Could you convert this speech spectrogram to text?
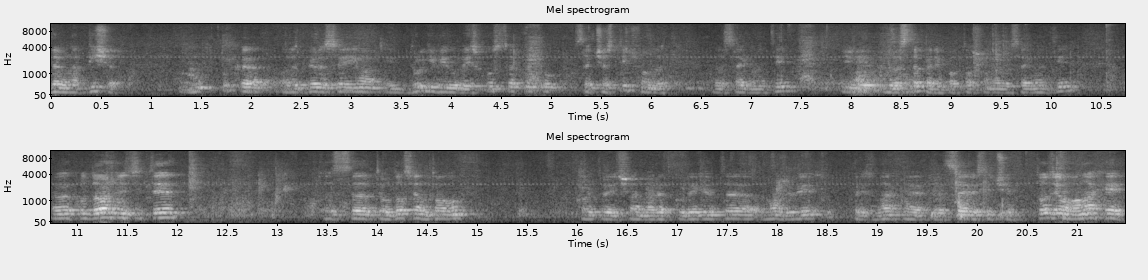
да напишат. Тук, разбира се, има и други видове изкуства, които са частично засегнати или застъпени по-точно на засегнати. Художниците с Теодосия Антонов който е член на ред колегията, може би признахме пред себе си, че този алманах е, е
